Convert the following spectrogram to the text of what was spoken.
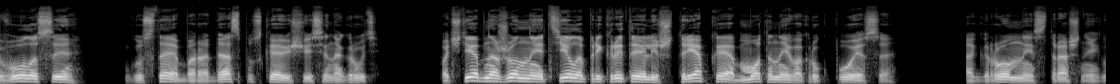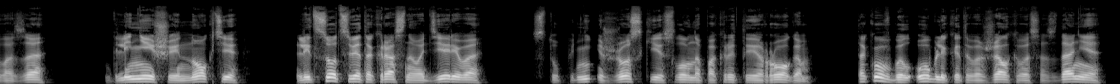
волосы, густая борода, спускающаяся на грудь, почти обнаженное тело, прикрытое лишь тряпкой, обмотанной вокруг пояса, огромные страшные глаза, длиннейшие ногти, лицо цвета красного дерева, ступни жесткие, словно покрытые рогом. Таков был облик этого жалкого создания,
